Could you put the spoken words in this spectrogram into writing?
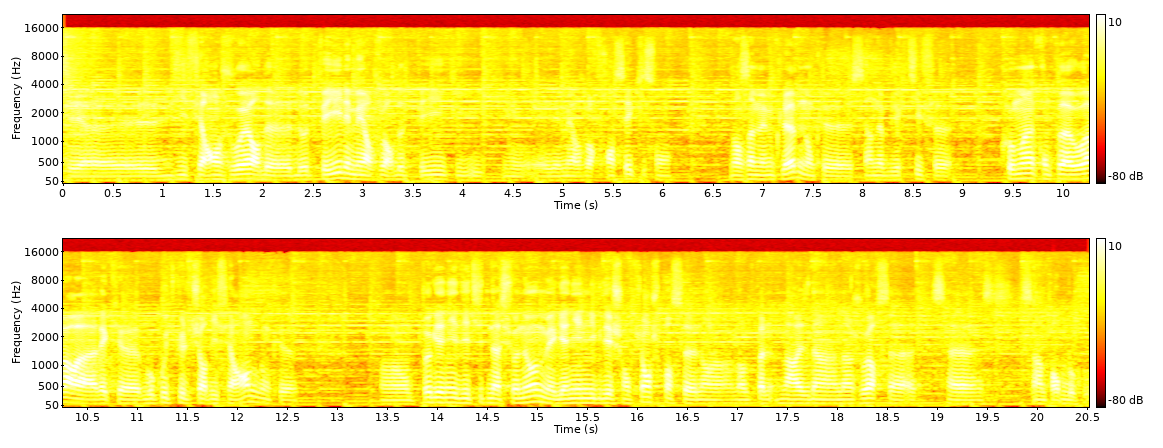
C'est euh, différents joueurs d'autres pays, les meilleurs joueurs d'autres pays et les meilleurs joueurs français qui sont dans un même club. Donc euh, c'est un objectif commun qu'on peut avoir avec beaucoup de cultures différentes. Donc, on peut gagner des titres nationaux, mais gagner une Ligue des Champions, je pense, dans, dans le palmarès d'un joueur, ça, ça, importe beaucoup.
